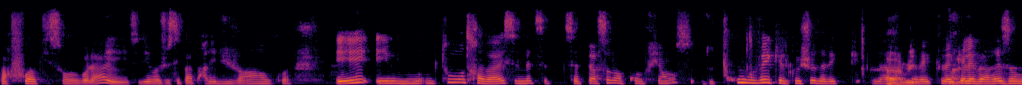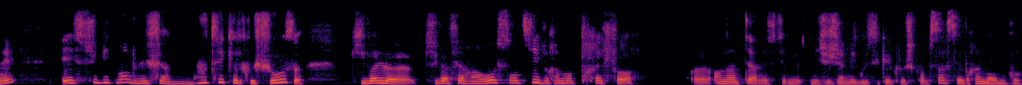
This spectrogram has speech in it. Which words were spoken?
parfois qui sont voilà, et il se dit moi je sais pas parler du vin ou quoi. Et, et tout mon travail, c'est de mettre cette, cette, personne en confiance, de trouver quelque chose avec, la, ah avec laquelle elle va raisonner et subitement de lui faire goûter quelque chose qui va le, qui va faire un ressenti vraiment très fort euh, en interne. Et se dire, mais, mais j'ai jamais goûté quelque chose comme ça, c'est vraiment bon.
